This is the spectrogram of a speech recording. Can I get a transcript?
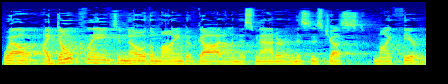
Well, I don't claim to know the mind of God on this matter, and this is just my theory.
